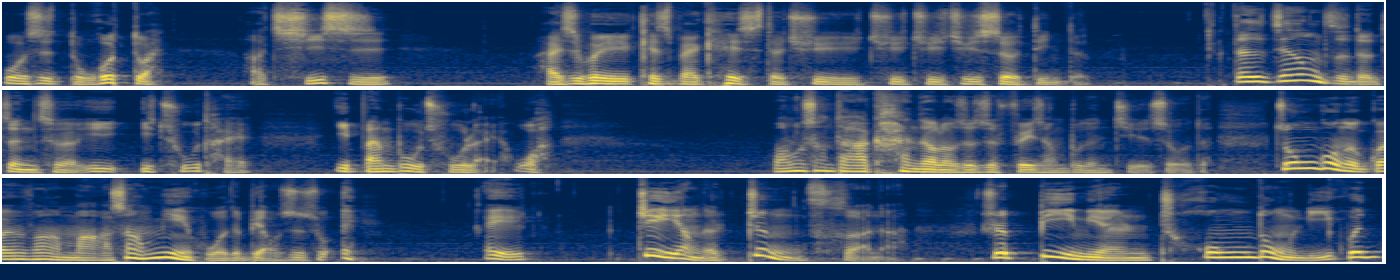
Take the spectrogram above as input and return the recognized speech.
或是多短啊？其实还是会 case by case 的去去去去设定的。但是这样子的政策一一出台，一颁布出来，哇，网络上大家看到了，这是非常不能接受的。中共的官方马上灭火的表示说，哎哎，这样的政策呢，是避免冲动离婚。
